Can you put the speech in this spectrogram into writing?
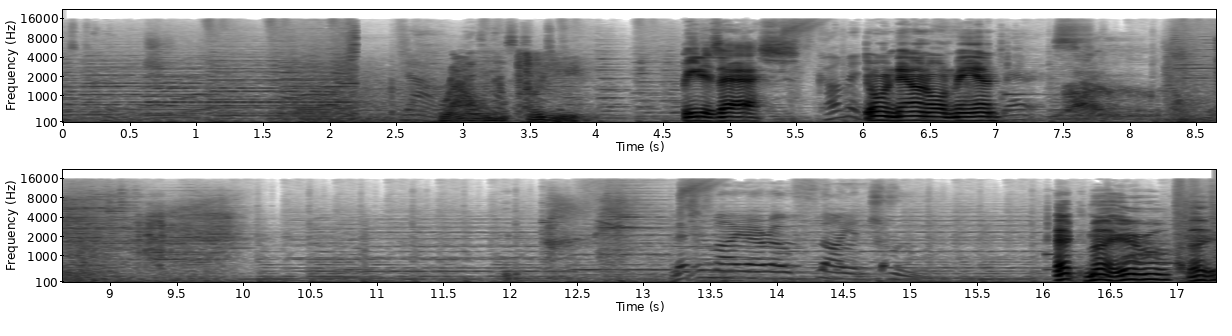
with courage. Now, Round three. Beat his ass. come Going down, old man. Darius. Letting my arrow fly and true. That's my arrow. fire.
